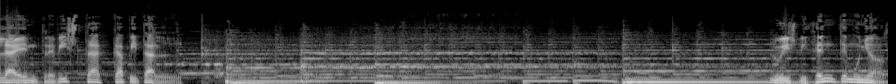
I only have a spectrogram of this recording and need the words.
La entrevista capital. Luis Vicente Muñoz.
